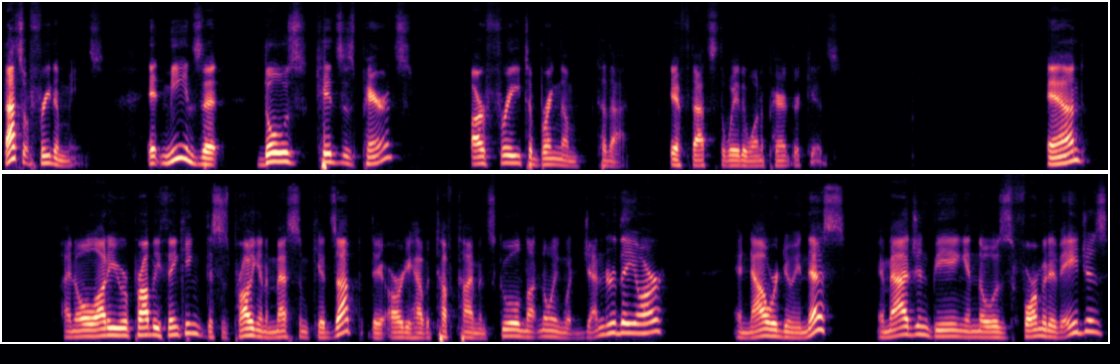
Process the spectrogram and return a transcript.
That's what freedom means. It means that those kids as parents are free to bring them to that if that's the way they want to parent their kids. And I know a lot of you are probably thinking this is probably going to mess some kids up. They already have a tough time in school, not knowing what gender they are. And now we're doing this. Imagine being in those formative ages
